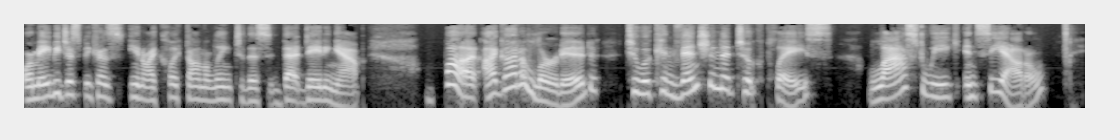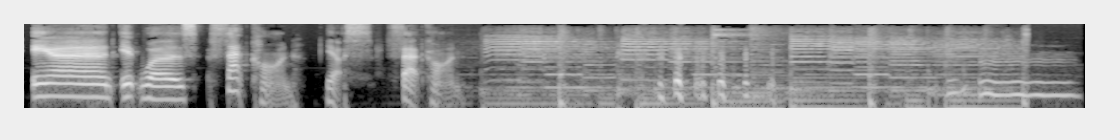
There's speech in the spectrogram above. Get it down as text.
or maybe just because, you know, I clicked on a link to this, that dating app. But I got alerted to a convention that took place last week in Seattle, and it was FatCon. Yes, FatCon. Mm,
